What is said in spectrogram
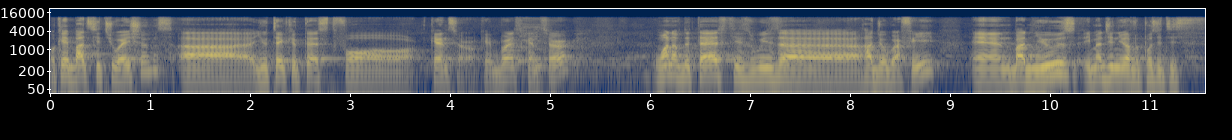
Okay, bad situations. Uh, you take a test for cancer, okay, breast cancer. One of the tests is with uh, radiography. And bad news, imagine you have a positive,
